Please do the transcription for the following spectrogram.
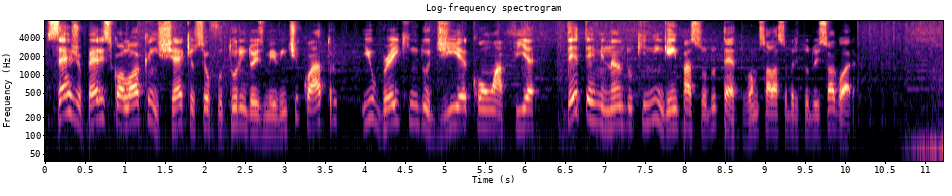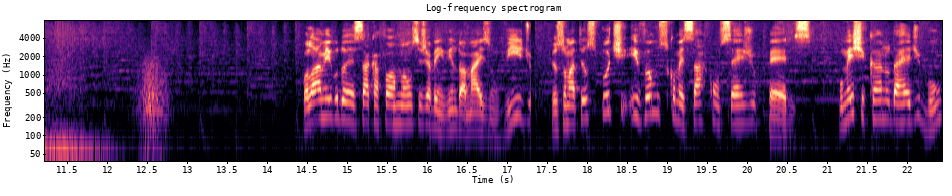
Sérgio Pérez coloca em xeque o seu futuro em 2024 e o breaking do dia com a FIA determinando que ninguém passou do teto. Vamos falar sobre tudo isso agora. Olá, amigo do Ressaca Fórmula 1, seja bem-vindo a mais um vídeo. Eu sou Matheus Pucci e vamos começar com Sérgio Pérez. O mexicano da Red Bull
